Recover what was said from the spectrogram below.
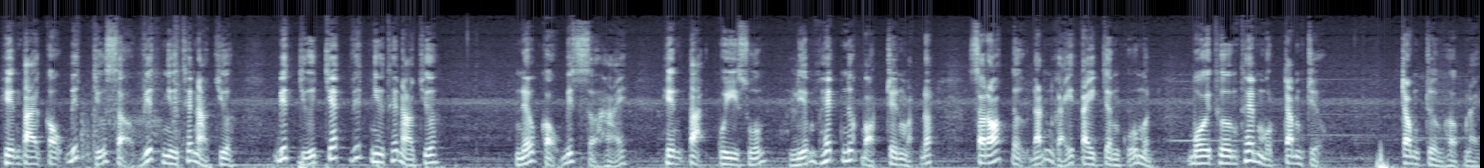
Hiện tại cậu biết chữ sợ viết như thế nào chưa? Biết chữ chết viết như thế nào chưa? Nếu cậu biết sợ hãi, hiện tại quỳ xuống, liếm hết nước bọt trên mặt đất, sau đó tự đánh gãy tay chân của mình, bồi thường thêm 100 triệu. Trong trường hợp này,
